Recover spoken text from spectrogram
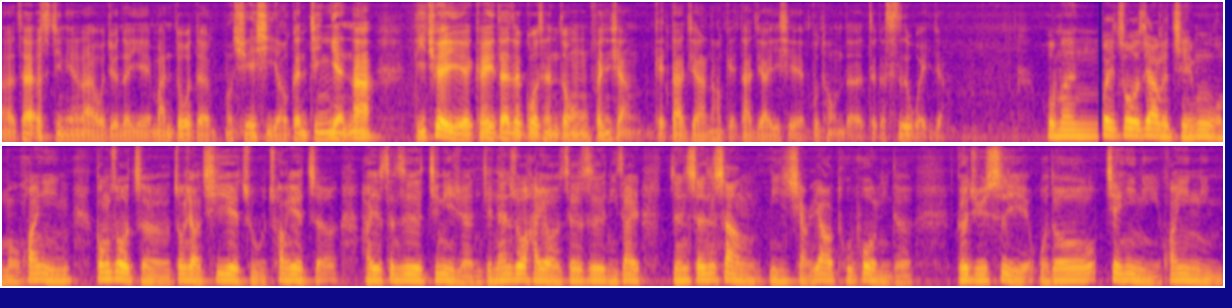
呃在二十几年来，我觉得也蛮多的学习哦跟经验。那的确也可以在这过程中分享给大家，然后给大家一些不同的这个思维。这样，我们会做这样的节目，我们欢迎工作者、中小企业主、创业者，还有甚至经理人。简单说，还有就是你在人生上你想要突破你的格局视野，我都建议你，欢迎你。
